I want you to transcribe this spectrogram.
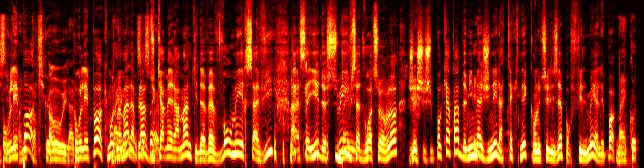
pour l'époque. Ah pour l'époque. Moi, je me ben mets à la place du caméraman qui devait vomir sa vie à essayer de suivre ben cette voiture-là. Je ne suis pas capable de m'imaginer la technique qu'on utilisait pour filmer à l'époque. Ben écoute,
